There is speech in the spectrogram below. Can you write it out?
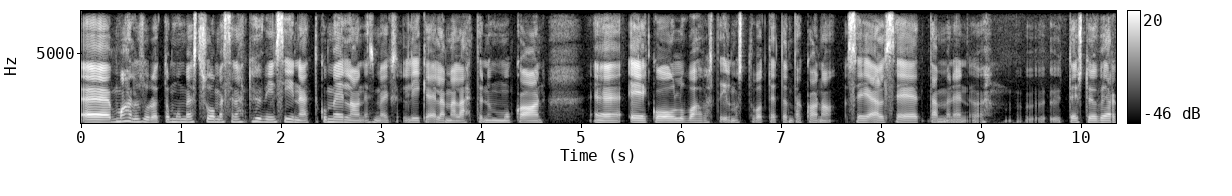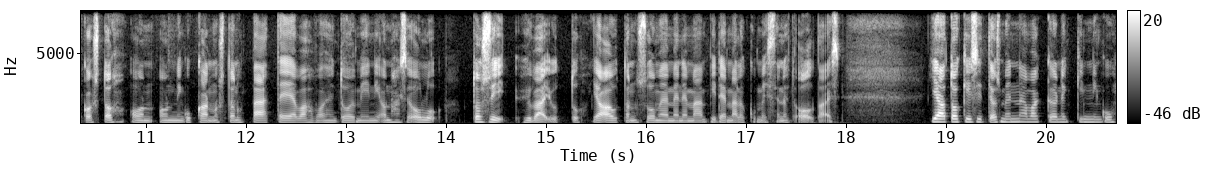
Eh, mahdollisuudet on mun mielestä Suomessa nähty hyvin siinä, että kun meillä on esimerkiksi liike-elämä lähtenyt mukaan, EK on ollut vahvasti ilmastotavoitteiden takana, CLC, tämmöinen yhteistyöverkosto on, on niin kuin kannustanut päättäjiä vahvoihin toimiin, niin onhan se ollut tosi hyvä juttu ja auttanut Suomea menemään pidemmälle kuin missä nyt oltaisiin. Ja toki sitten jos mennään vaikka jonnekin niin kuin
